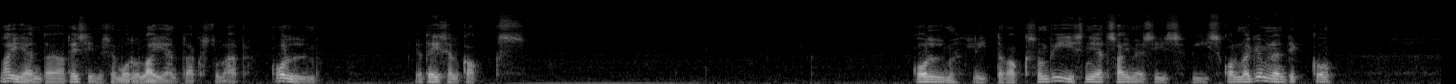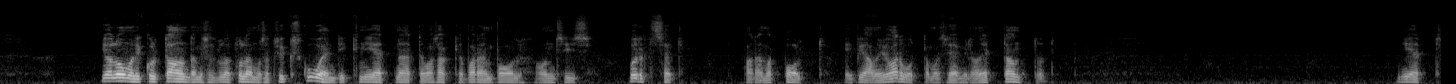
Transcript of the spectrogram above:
laiendajad, esimese murru laiendajaks tuleb kolm ja teisel kaks. kolm liita kaks on viis, nii et saime siis viis kolmekümnendikku. ja loomulikult taandamisel tuleb tulemuseks üks kuuendik, nii et näete, vasak ja parem pool on siis võrdsed. paremat poolt ei pea me ju arvutama, see, mille on ette antud nii et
